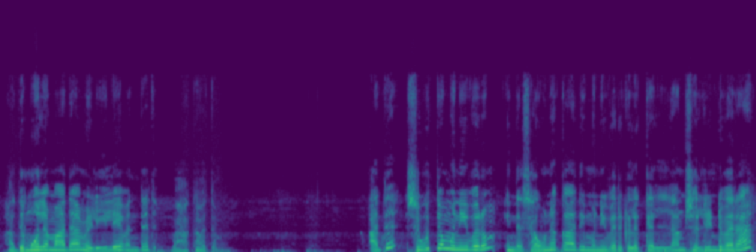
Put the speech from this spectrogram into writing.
அது மூலமாக தான் வெளியிலே வந்தது பாகவதம். அது சூத்த முனிவரும் இந்த சவுனகாதி முனிவர்களுக்கெல்லாம் சொல்லிட்டு வரார்.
